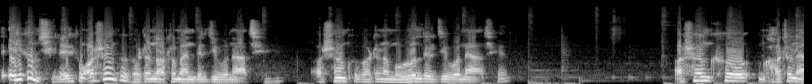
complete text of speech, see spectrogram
এরকম ছিল, এরকম অসংখ্য ঘটনা অটোম্যানদের জীবনে আছে, অসংখ্য ঘটনা মুঘলদের জীবনে আছে। অসংখ্য ঘটনা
